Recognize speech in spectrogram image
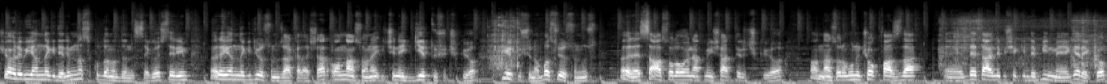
Şöyle bir yanına gidelim. Nasıl kullanıldığını size göstereyim. Böyle yanına gidiyorsunuz arkadaşlar. Ondan sonra içine gir tuşu çıkıyor. Gir tuşuna basıyorsunuz. Böyle sağa sola oynatma işaretleri çıkıyor. Ondan sonra bunu çok fazla e, detaylı bir şekilde bilmeye gerek yok.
